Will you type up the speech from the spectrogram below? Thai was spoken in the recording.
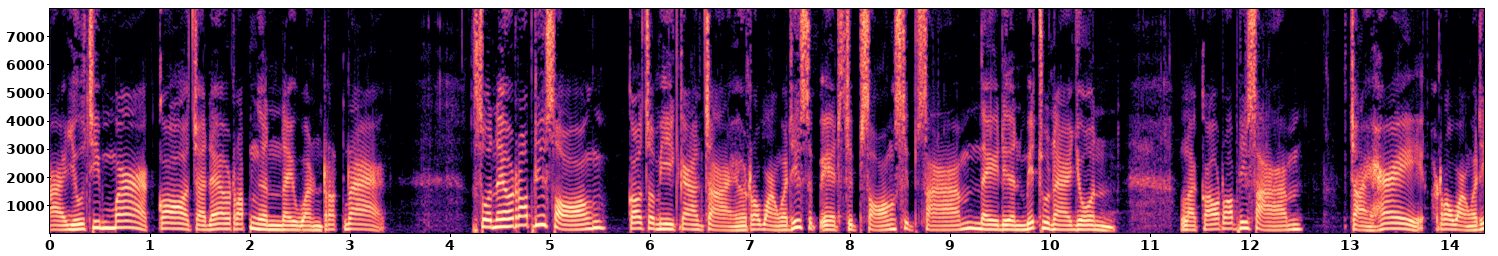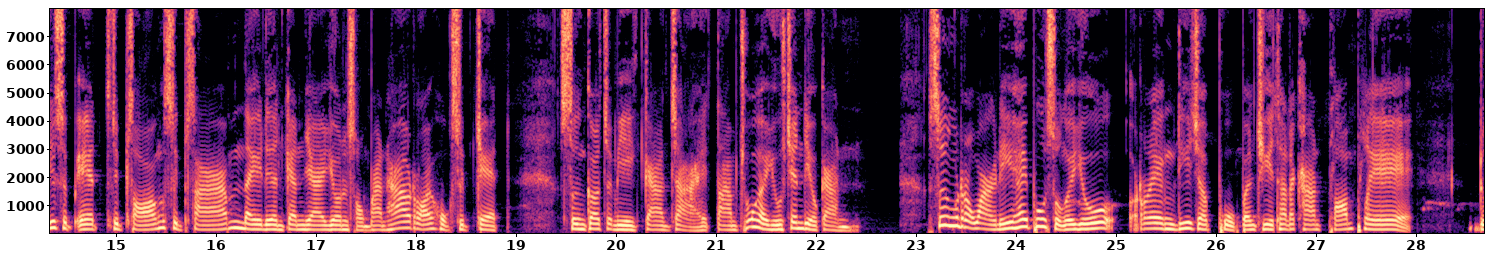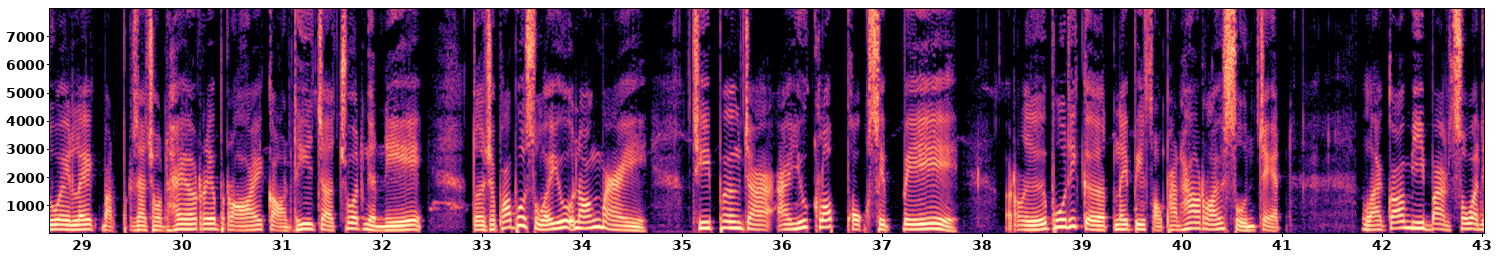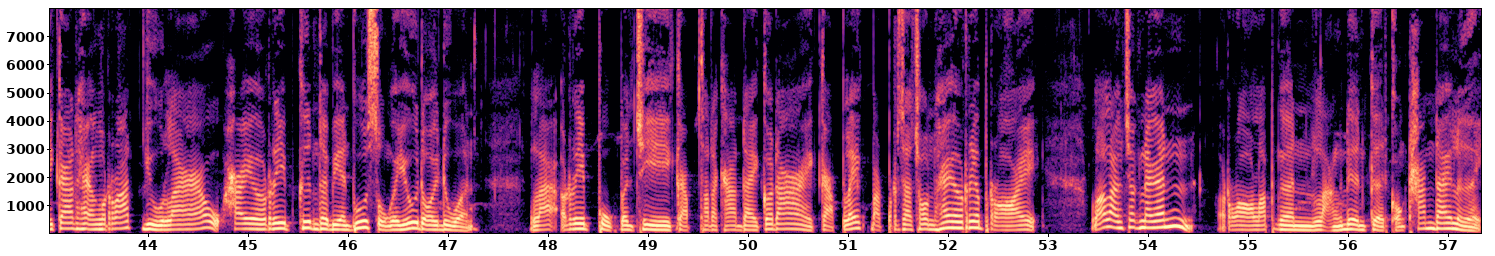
อายุที่มากก็จะได้รับเงินในวันแรก ส่วนในรอบที่ 2 ก็จะมีการจ่ายระหว่างวันที่ 11 12 13 ในเดือนมิถุนายน แล้วก็รอบที่ 3 จ่ายให้ระหว่างวันที่ 11 12 13 ในเดือนกันยายน 2567 ซึ่งก็จะมีการจ่ายตามช่วงอายุเช่นเดียวกัน ซึ่งระหว่างนี้ให้ผู้สูงอายุเร่งที่จะผูกบัญชีธนาคารพร้อมเพลย์ด้วยเลขบัตรประชาชนให้เรียบร้อยก่อนที่จะชวดเงินนี้ โดยเฉพาะผู้สูงอายุน้องใหม่ ที่เพิ่งจะอายุครบ 60 ปี หรือผู้ที่เกิดในปี 2507 และก็มีบัตรสวัสดิการแห่งรัฐอยู่แล้ว ให้รีบขึ้นทะเบียนผู้สูงอายุโดยด่วน และรีบผูกบัญชีกับธนาคารใดก็ได้ กับเลขบัตรประชาชนให้เรียบร้อย แล้วหลังจากนั้นรอรับเงินหลังเดือนเกิดของท่านได้เลย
